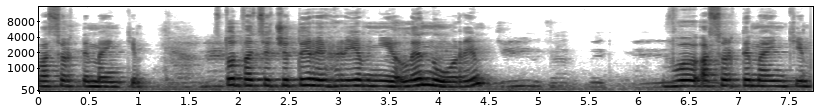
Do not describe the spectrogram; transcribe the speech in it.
в асортименті. 124 гривні ленори в асортименті.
